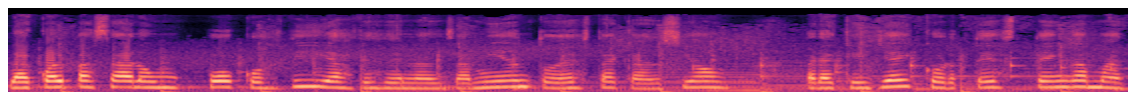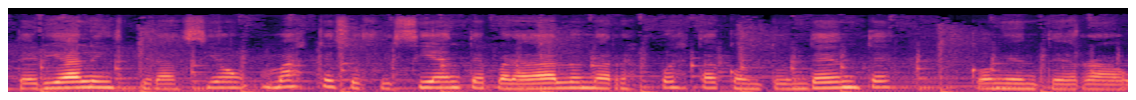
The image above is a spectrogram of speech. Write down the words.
la cual pasaron pocos días desde el lanzamiento de esta canción para que Jay Cortés tenga material e inspiración más que suficiente para darle una respuesta contundente con Enterrado.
